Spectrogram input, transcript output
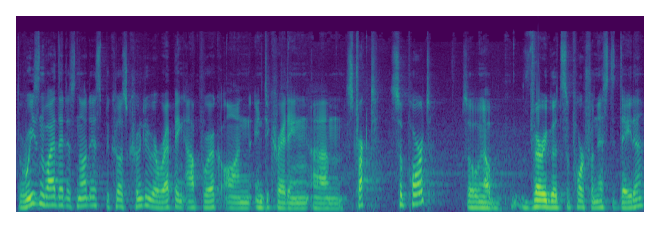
The reason why that is not is because currently we're wrapping up work on integrating um, struct support, so you know, very good support for nested data.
